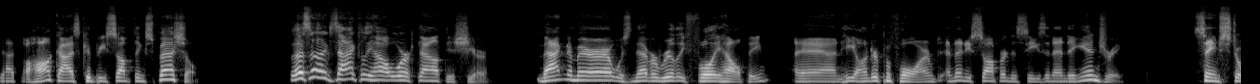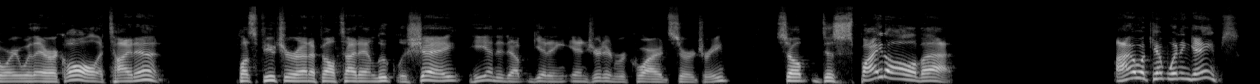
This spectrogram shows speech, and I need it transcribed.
that the Hawkeyes could be something special. But that's not exactly how it worked out this year. McNamara was never really fully healthy and he underperformed, and then he suffered the season ending injury. Same story with Erick All at tight end. Plus, future NFL tight end Luke Lachey, he ended up getting injured and required surgery. So, despite all of that, Iowa kept winning games,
